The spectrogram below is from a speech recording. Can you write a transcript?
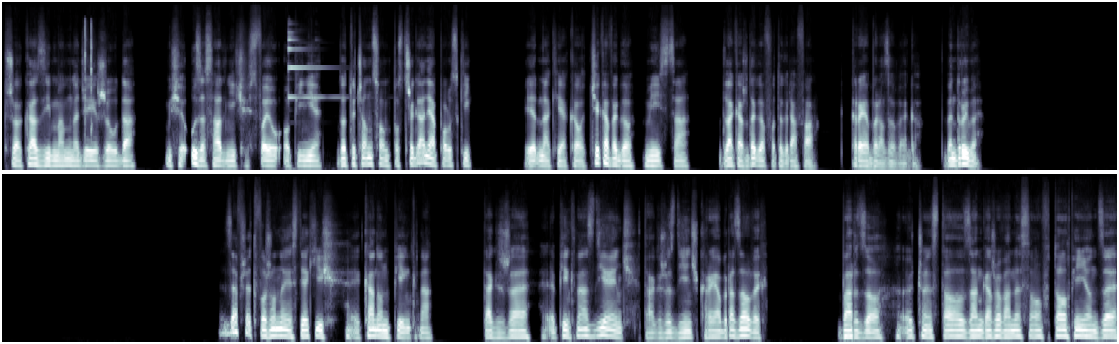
przy okazji mam nadzieję, że uda mi się uzasadnić swoją opinię dotyczącą postrzegania Polski jednak jako ciekawego miejsca dla każdego fotografa krajobrazowego. Wędrujmy. Zawsze tworzony jest jakiś kanon piękna, także e, piękna zdjęć, także zdjęć krajobrazowych. Bardzo e, często zaangażowane są w to pieniądze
